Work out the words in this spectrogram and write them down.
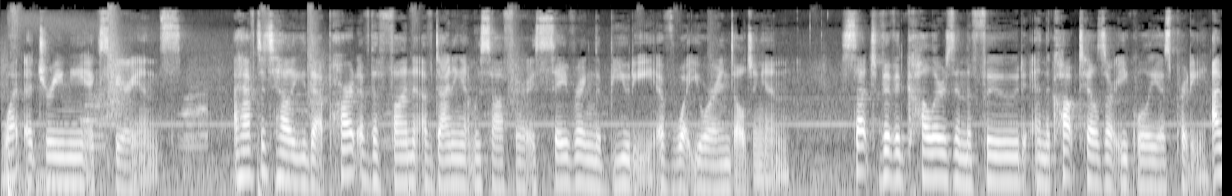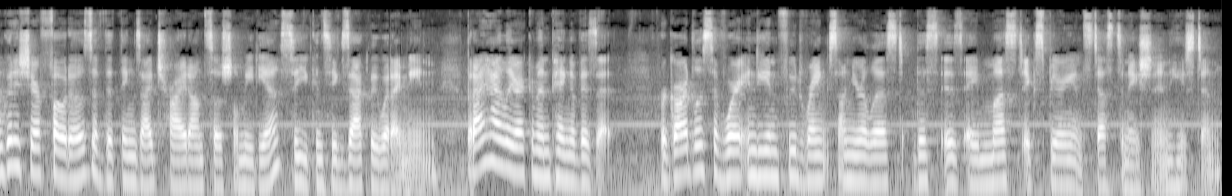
What a dreamy experience. I have to tell you that part of the fun of dining at Musafir is savoring the beauty of what you are indulging in. Such vivid colors in the food, and the cocktails are equally as pretty. I'm going to share photos of the things I tried on social media so you can see exactly what I mean. But I highly recommend paying a visit. Regardless of where Indian food ranks on your list, this is a must experience destination in Houston.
